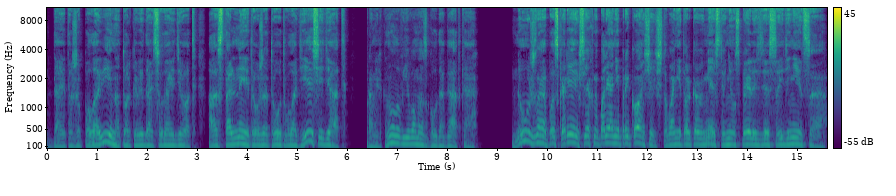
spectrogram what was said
Да это же половина только, видать, сюда идет, а остальные-то уже тут в ладье сидят, промелькнула в его мозгу догадка. Нужно поскорее всех на поляне прикончить, чтобы они только вместе не успели здесь соединиться.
